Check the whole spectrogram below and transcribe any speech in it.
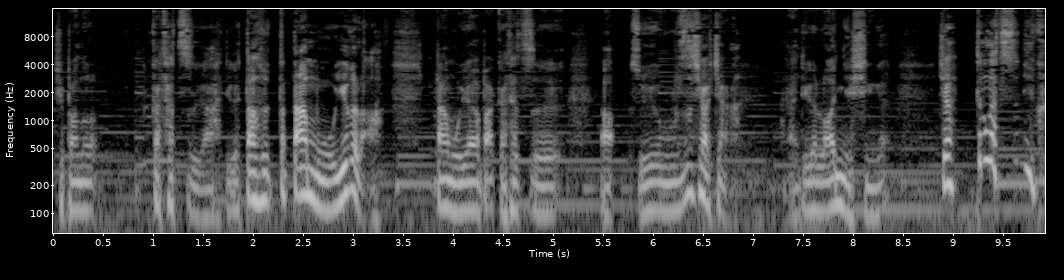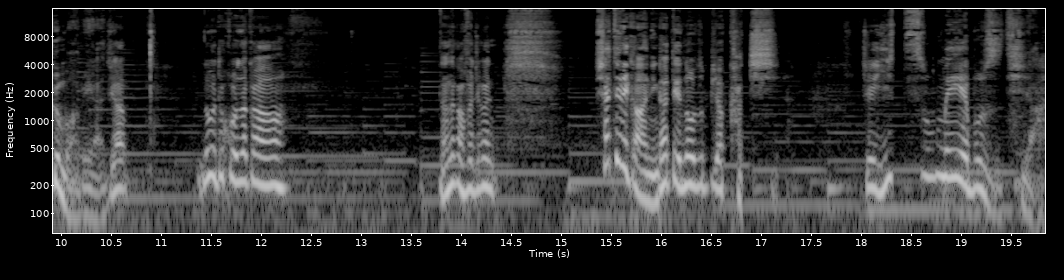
就帮侬割脱之后啊，迭个当时打打麻药个了啊，打麻药把割脱之后啊，然后护士小姐啊，迭个老热心个，就蹲辣处理看毛病啊，就侬会得觉着讲。哪能讲法？就讲相对来讲，人家对侬是比较客气。就伊做每一步事体啊，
